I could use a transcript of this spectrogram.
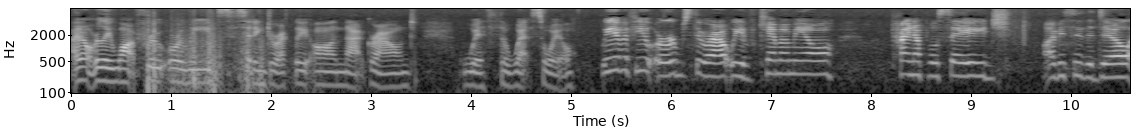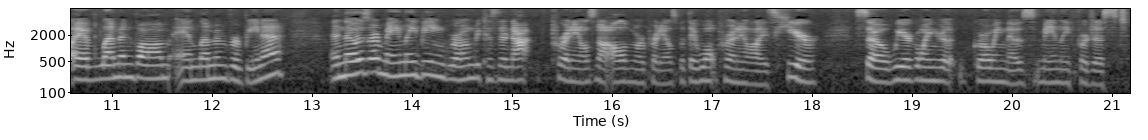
I don't really want fruit or leaves sitting directly on that ground with the wet soil. We have a few herbs throughout. We have chamomile, pineapple sage, obviously the dill. I have lemon balm and lemon verbena. And those are mainly being grown because they're not perennials. Not all of them are perennials, but they won't perennialize here. So we are going growing those mainly for just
